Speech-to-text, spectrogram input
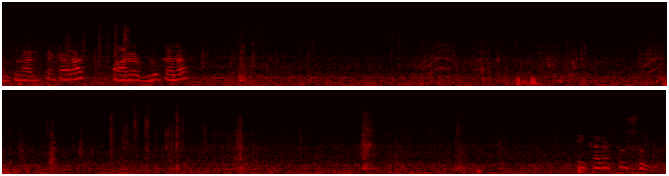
নতুন আরেকটা কালার পাউডার ব্লু কালার। এই কালারটাও সবুজ।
